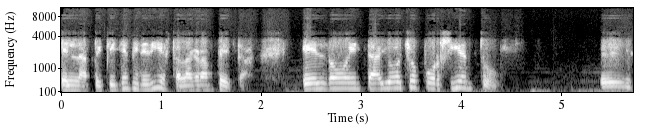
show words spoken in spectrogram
en la pequeña minería está la gran peta. El 98% eh,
